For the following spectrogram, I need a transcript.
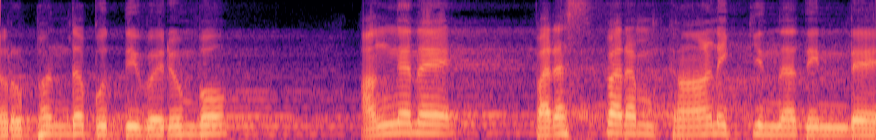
നിർബന്ധ ബുദ്ധി വരുമ്പോൾ അങ്ങനെ പരസ്പരം കാണിക്കുന്നതിന്റെ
